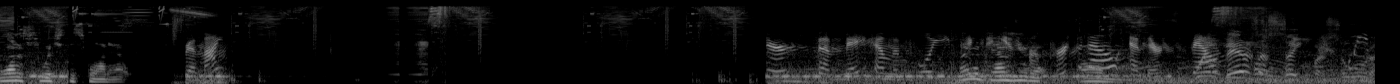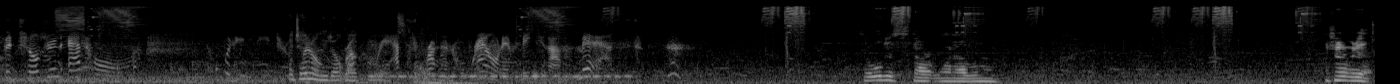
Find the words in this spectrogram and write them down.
want to switch the squad out. Remind the Mayhem employee I went picnic is for to- personnel um, and their Well, spouses there's a only. for sore The children at home. Nobody needs your I generally don't like rats running around and making a mess. So we'll just start one of them. Actually, what do that?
